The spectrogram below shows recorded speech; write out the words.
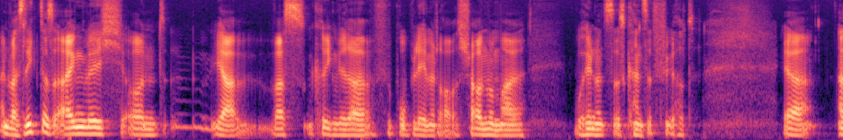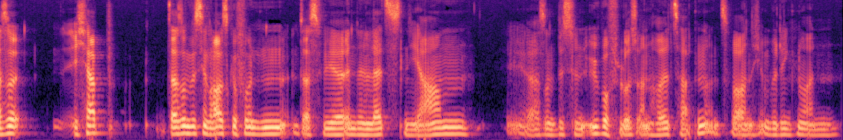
an was liegt das eigentlich und ja, was kriegen wir da für Probleme draus? Schauen wir mal, wohin uns das Ganze führt. Ja, also ich habe da so ein bisschen rausgefunden, dass wir in den letzten Jahren ja so ein bisschen Überfluss an Holz hatten und zwar nicht unbedingt nur an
